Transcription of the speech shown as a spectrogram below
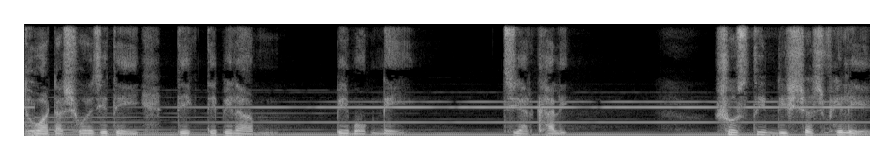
ধোয়াটা সরে যেতেই দেখতে পেলাম পেমক নেই, চেয়ার খালি। স্বস্তির নিঃশ্বাস ফেলে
